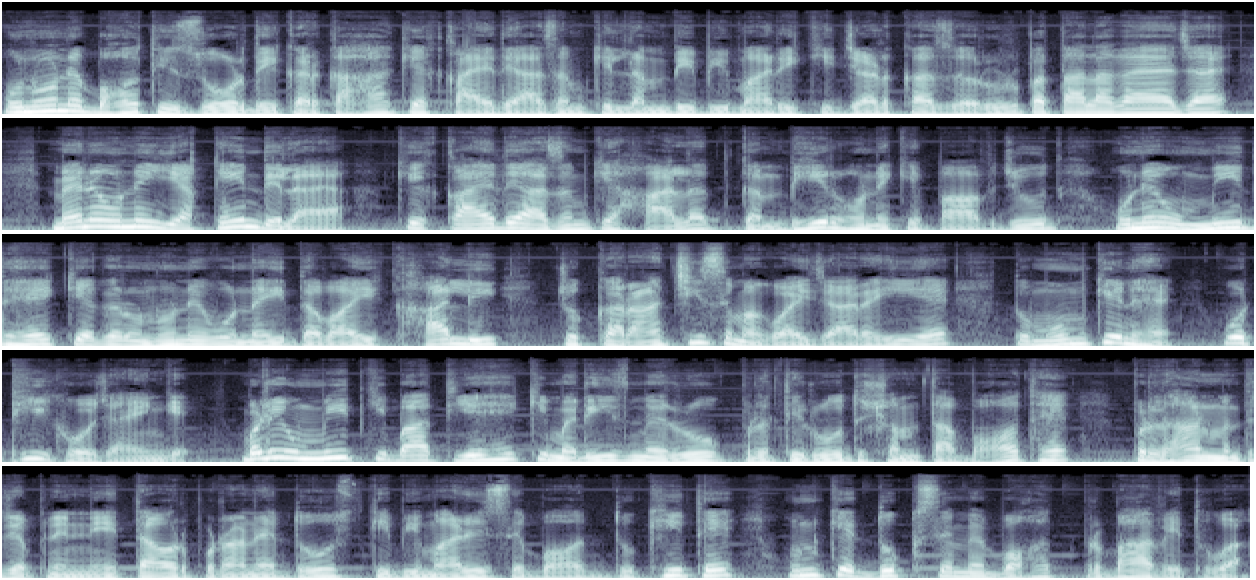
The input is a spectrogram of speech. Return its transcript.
उन्होंने बहुत ही ज़ोर देकर कहा कि कायद आज़म की लंबी बीमारी की जड़ का ज़रूर पता लगाया जाए। मैंने उन्हें यकीन दिलाया कि कायद आज़म की हालत गंभीर होने के बावजूद उन्हें उम्मीद है कि अगर उन्होंने वो नई दवाई खा ली जो कराची से मंगवाई जा रही है तो मुमकिन है वो ठीक हो जाएँगे। बड़ी उम्मीद की बात यह है की मरीज़ में रोग प्रतिरोध क्षमता बहुत है। प्रधानमंत्री अपने नेता और पुराने दोस्त की बीमारी से बहुत दुखी थे। उनके दुख से मैं बहुत प्रभावित हुआ।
